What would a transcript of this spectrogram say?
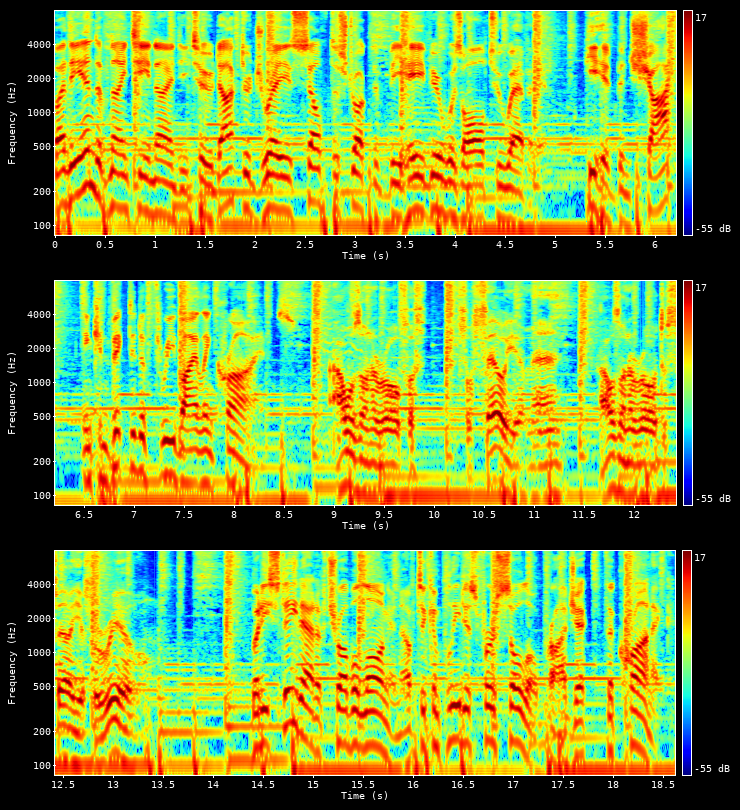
By the end of 1992, Dr. Dre's self destructive behavior was all too evident. He had been shot and convicted of three violent crimes. I was on the road for, for failure, man. I was on the road to failure for real. But he stayed out of trouble long enough to complete his first solo project, The Chronic.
